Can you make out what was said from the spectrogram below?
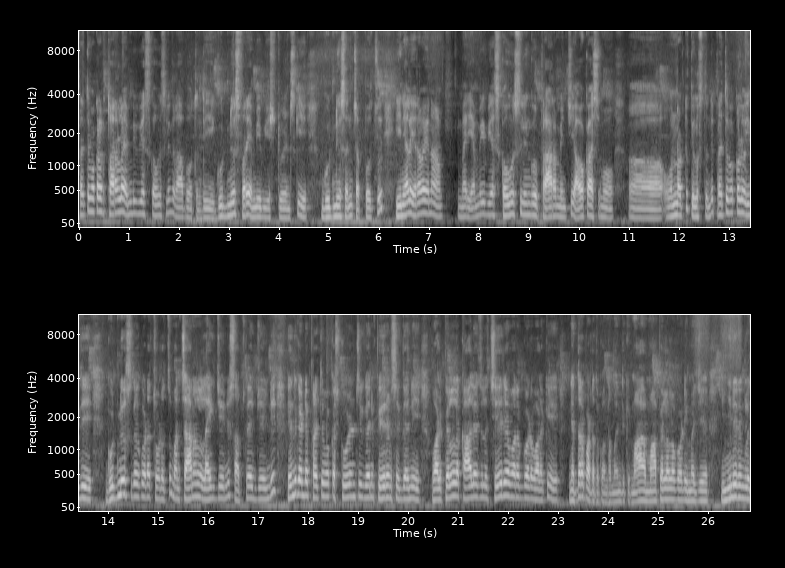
ప్రతి ఒక్కరికి త్వరలో ఎంబీబీఎస్ కౌన్సిలింగ్ రాబోతుంది. గుడ్ న్యూస్ ఫర్ ఎంబీబీఎస్ స్టూడెంట్స్కి గుడ్ న్యూస్ అని చెప్పవచ్చు ఈ నెల ఇరవైన మరి ఎంబీబీఎస్ కౌన్సిలింగ్ ప్రారంభించి అవకాశము ఉన్నట్టు తెలుస్తుంది. ప్రతి ఒక్కరు ఇది గుడ్ న్యూస్గా కూడా చూడొచ్చు. మన ఛానల్ లైక్ చేయండి సబ్స్క్రైబ్ చేయండి. ఎందుకంటే ప్రతి ఒక్క స్టూడెంట్స్కి కానీ పేరెంట్స్కి కానీ వాళ్ళ పిల్లల కాలేజీలో చేరే వరకు కూడా వాళ్ళకి నిద్ర పడదు కొంతమందికి. మా మా పిల్లలు కూడా ఈ మధ్య ఇంజనీరింగ్లో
